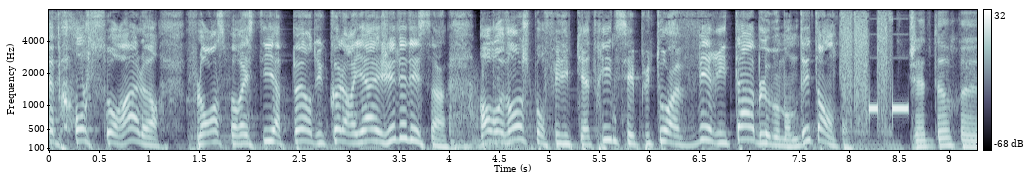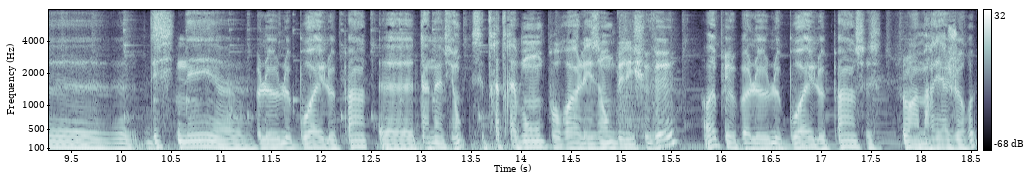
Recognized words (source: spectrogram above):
Eh ben, on le saura alors. Florence Foresti a peur du coloriage et des dessins. En revanche, pour Philippe Catherine, c'est plutôt un véritable moment de détente. J'adore euh, dessiner euh, le, le bois et le pain euh, d'un avion. C'est très très bon pour euh, les ongles et les cheveux. Ouais, puis bah, le, le bois et le pain, c'est toujours un mariage heureux.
